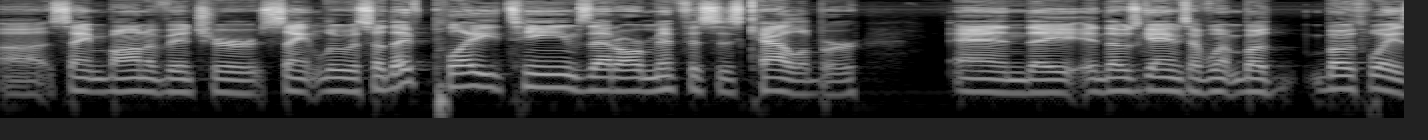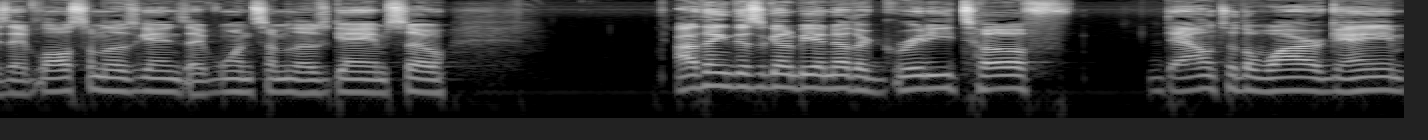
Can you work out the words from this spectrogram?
Uh, St. Bonaventure, St. Louis. So they've played teams that are Memphis's caliber, and they in those games have went both both ways. They've lost some of those games. They've won some of those games. So I think this is going to be another gritty, tough, down to the wire game.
